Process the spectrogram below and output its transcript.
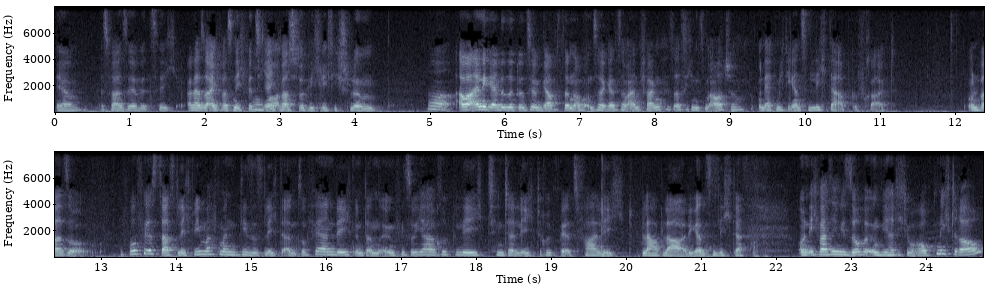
Ja, es war sehr witzig. Also eigentlich war es nicht witzig, Oh eigentlich war es wirklich richtig schlimm. Ja. Aber eine geile Situation gab es dann auch, und zwar ganz am Anfang, saß ich in diesem Auto und er hat mich die ganzen Lichter abgefragt. Und war so, wofür ist das Licht? Wie macht man dieses Licht an? So Fernlicht und dann irgendwie so, ja, Rücklicht, Hinterlicht, Rückwärts, Fahrlicht, bla bla, die ganzen Lichter. Und ich weiß nicht wieso, aber irgendwie hatte ich die überhaupt nicht drauf.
